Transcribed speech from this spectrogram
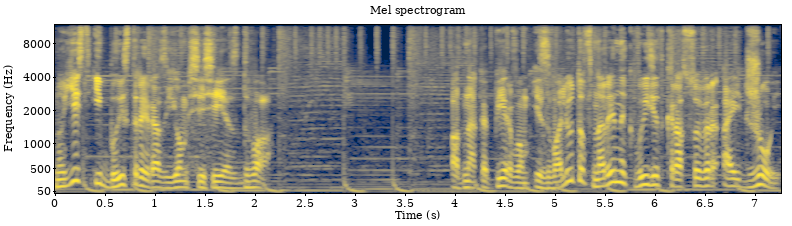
но есть и быстрый разъем CCS-2. Однако первым из валютов на рынок выйдет кроссовер iJoy.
